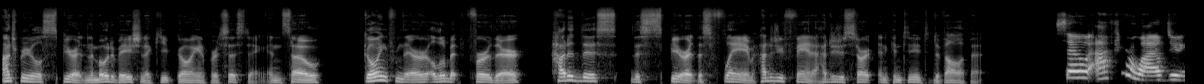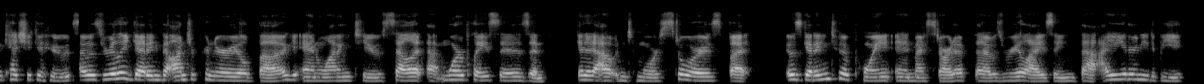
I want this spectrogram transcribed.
entrepreneurial spirit and the motivation to keep going and persisting. And so, going from there a little bit further, how did this this spirit, this flame, how did you fan it? How did you start and continue to develop it? So after a while doing Catchy Cahoots, I was really getting the entrepreneurial bug and wanting to sell it at more places and get it out into more stores. But it was getting to a point in my startup that I was realizing that I either need to be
